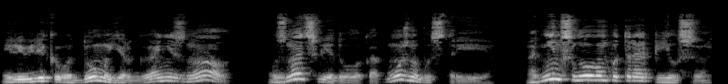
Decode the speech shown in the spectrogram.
или великого дома Ерга не знал. Узнать следовало как можно быстрее. Одним словом поторопился,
